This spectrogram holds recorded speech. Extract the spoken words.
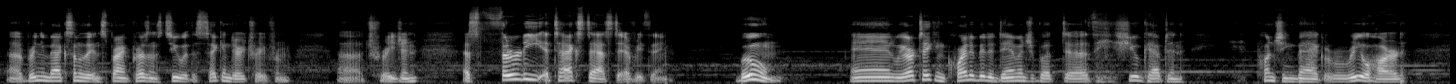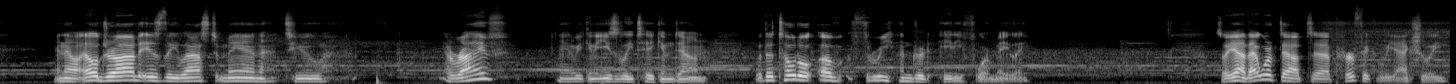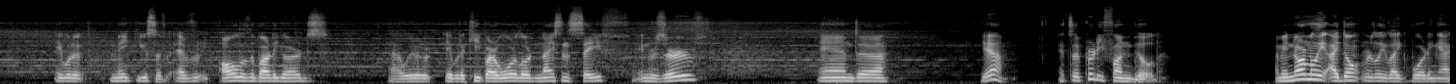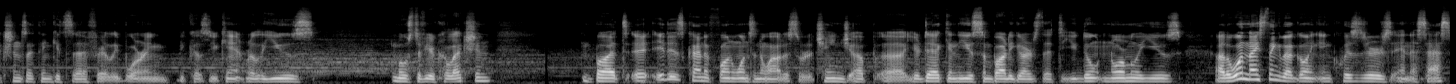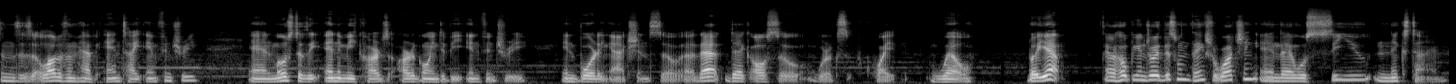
Uh, bringing back some of the Inspiring Presence, too, with the secondary trait from uh, Trajann. That's 30 attack stats to everything. Boom! And we are taking quite a bit of damage, but uh, the Shield Captain punching back real hard. And now Eldrad is the last man to arrive, and we can easily take him down with a total of 384 melee. So yeah, that worked out uh, perfectly actually. Able to make use of every all of the bodyguards. Uh, we were able to keep our warlord nice and safe in reserve. And uh, yeah, it's a pretty fun build. I mean, normally I don't really like boarding actions. I think it's uh, fairly boring because you can't really use most of your collection but it is kind of fun once in a while to sort of change up uh, your deck and use some bodyguards that you don't normally use. Uh, the one nice thing about going Inquisitors and Assassins is a lot of them have anti-infantry, and most of the enemy cards are going to be infantry in boarding actions, so uh, that deck also works quite well. But yeah, I hope you enjoyed this one. Thanks for watching, and I will see you next time.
